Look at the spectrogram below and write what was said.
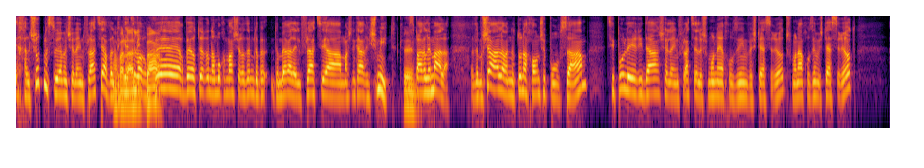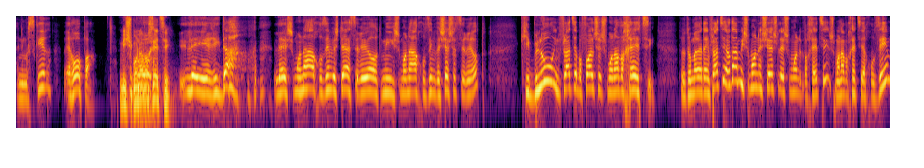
בהיחלשות מסוימת של האינפלציה, אבל, אבל בקצב הליבה- הרבה הרבה יותר נמוך ממה שזה מדבר, על האינפלציה, מה שנקרא רשמית, כן. מספר למעלה. אז למשל, הנתון האחרון שפורסם, ציפו לירידה של האינפלציה ל-8% ושתי עשיריות, 8% ושתי עשיריות, אני מזכיר, אירופה. משמונה וחצי. לירידה ל-8% ושתי עשיריות מ-8% ושש עשיריות. קיבלו אינפלציה בפועל של שמונה וחצי. זאת אומרת האינפלציה ירדה מ-8.6 ל-8.5, שמונה וחצי אחוזים,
